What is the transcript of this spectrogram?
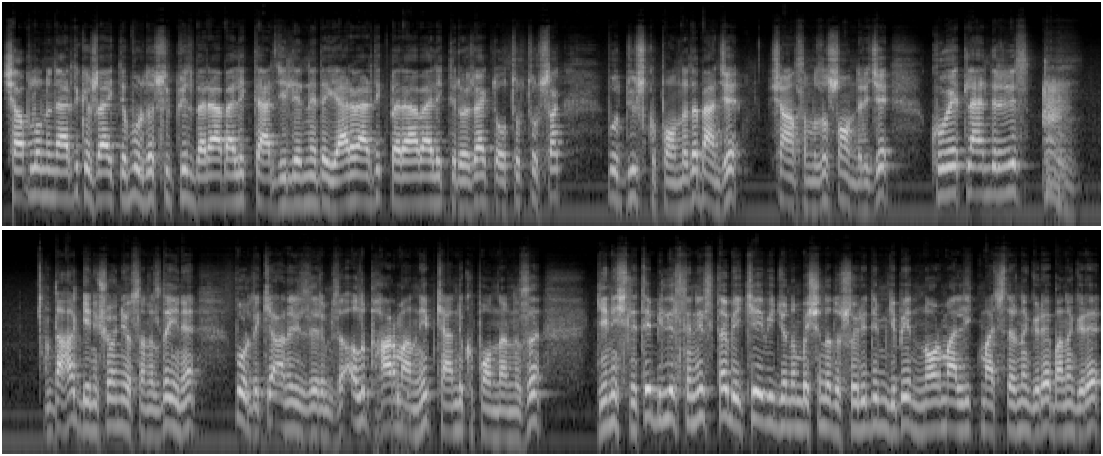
şablon önerdik. Özellikle burada sürpriz beraberlik tercihlerine de yer verdik. Beraberlikleri özellikle oturtursak bu düz kuponda da bence şansımızı son derece kuvvetlendiririz. Daha geniş oynuyorsanız da yine buradaki analizlerimizi alıp harmanlayıp kendi kuponlarınızı genişletebilirsiniz. Tabii ki videonun başında da söylediğim gibi normal lig maçlarına göre bana göre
